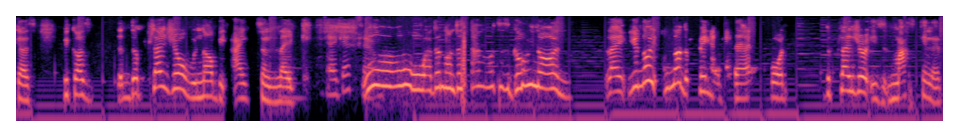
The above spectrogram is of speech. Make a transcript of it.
because because the, the pleasure will now be heightened like I get you. oh i don't understand what is going on like you know you know the pain is there but the pleasure is masking it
